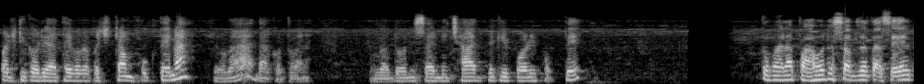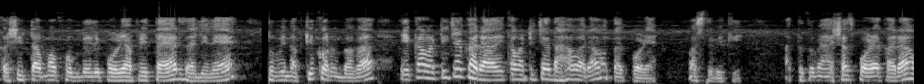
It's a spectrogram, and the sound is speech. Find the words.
पलटी करूया. आता बघा कशी टम फुगते ना. हे बघा दाखवतो मला बघा दोन्ही साईडने छानपैकी पोळी फुगते तुम्हाला पाहूनच समजत असेल कशी टम फुगलेली पोळी आपली तयार झालेली आहे. तुम्ही नक्की करून बघा. एका वाटीच्या करा एका वाटीच्या दहा वरा होतात पोळ्या मस्तपैकी. आता तुम्ही अशाच पोळ्या करा.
